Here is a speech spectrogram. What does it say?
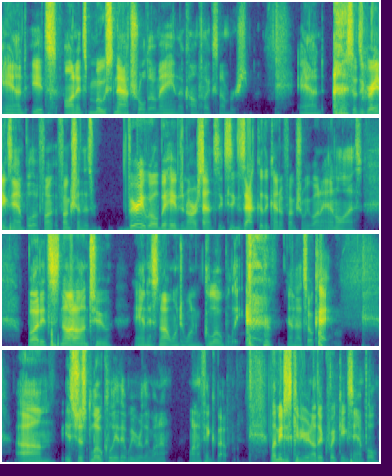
and it's on its most natural domain, the complex numbers. And so it's a great example of fun function that's very well behaved in our sense. It's exactly the kind of function we want to analyze, but it's not onto and it's not one-to-one -one globally, and that's okay. Um, it's just locally that we really want to want to think about. Let me just give you another quick example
